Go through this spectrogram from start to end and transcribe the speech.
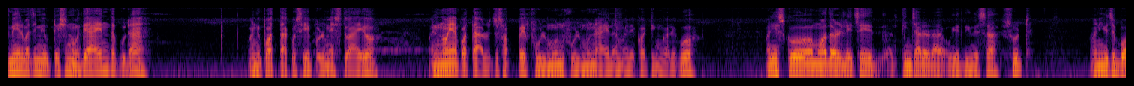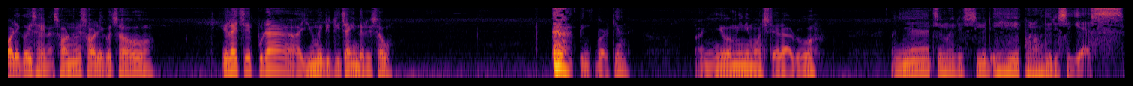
मेरोमा चाहिँ म्युटेसन हुँदै आयो नि त पुरा। अनि पत्ताको सेपहरू पनि यस्तो आयो। अनि नयाँ पत्ताहरू चाहिँ सबै फुलमुन फुलमुन आएर मैले कटिङ गरेको। अनि यसको मदरले चाहिँ तिन चारवटा उयो दिँदैछ सुट। अनि यो चाहिँ बढेकै छैन सर्नु सरेको छ हो। यसलाई चाहिँ पुरा ह्युमिडिटी चाहिँदो रहेछ हौ। पिङ्क बर्किन अनि यो मिनी मोन्स्टेराहरू हो। अनि यहाँ चाहिँ मैले सिड ए फलाउँदै रहेछ यस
